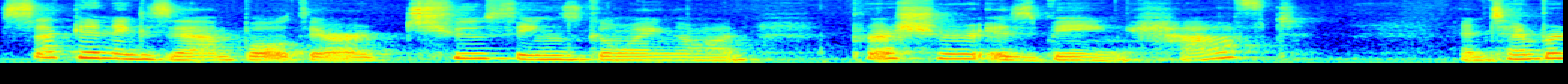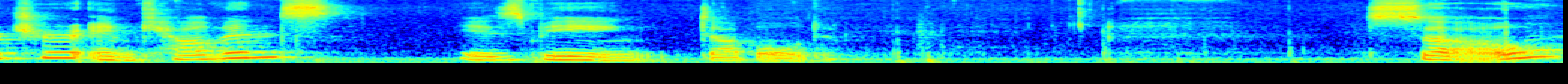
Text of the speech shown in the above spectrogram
Second example, there are two things going on. Pressure is being halved, and temperature in kelvins is being doubled. So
